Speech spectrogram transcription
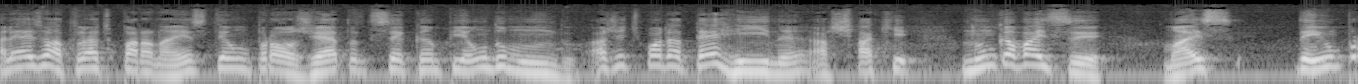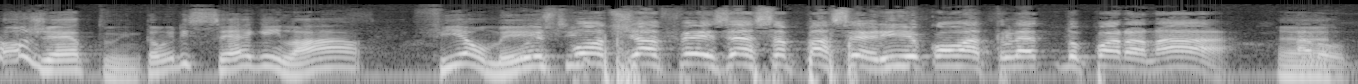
Aliás, o Atlético Paranaense tem um projeto de ser campeão do mundo. A gente pode até rir, né? Achar que nunca vai ser. Mas tem um projeto. Então eles seguem lá O fielmente. esporte já fez essa parceria com o Atlético do Paraná, É. Haroldo.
